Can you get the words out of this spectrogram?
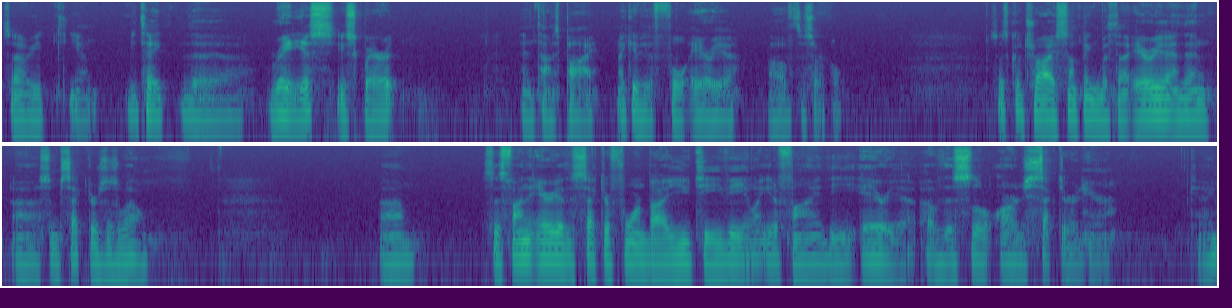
So you you know you take the radius, you square it, and times pi. That gives you the full area of the circle. So let's go try something with the area and then uh, some sectors as well. Um, says find the area of the sector formed by UTV. I want you to find the area of this little orange sector in here. Okay.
